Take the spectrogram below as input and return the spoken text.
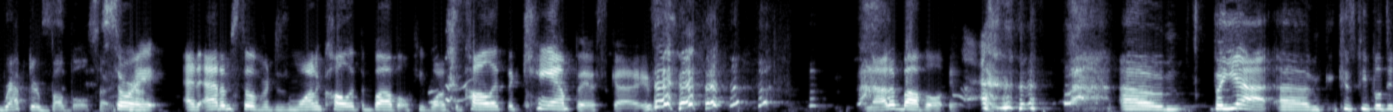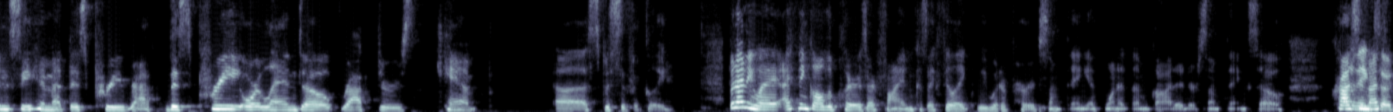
Raptor bubble. Sorry. Sorry. And Adam Silver doesn't want to call it the bubble. He wants to call it the campus, guys. Not a bubble. um, but yeah, um, because people didn't see him at this pre-rap, this pre-Orlando Raptors camp uh, specifically. But anyway, I think all the players are fine because I feel like we would have heard something if one of them got it or something. So crossing my so,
